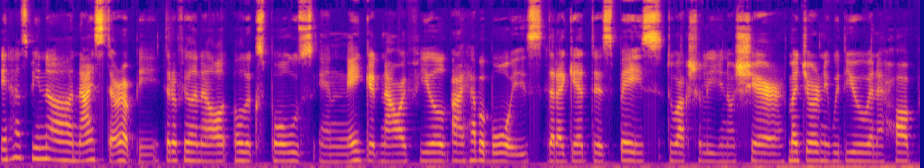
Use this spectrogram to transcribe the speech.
it has been a nice therapy. Instead of feeling all, all, exposed and naked, now I feel I have a voice that I get the space to actually, you know, share my journey with you. And I hope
